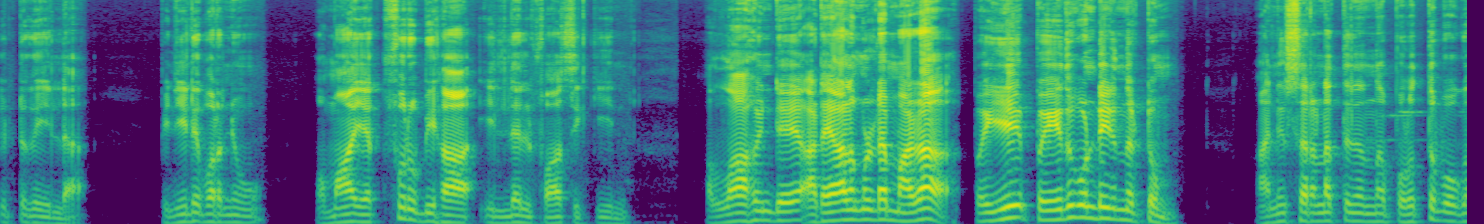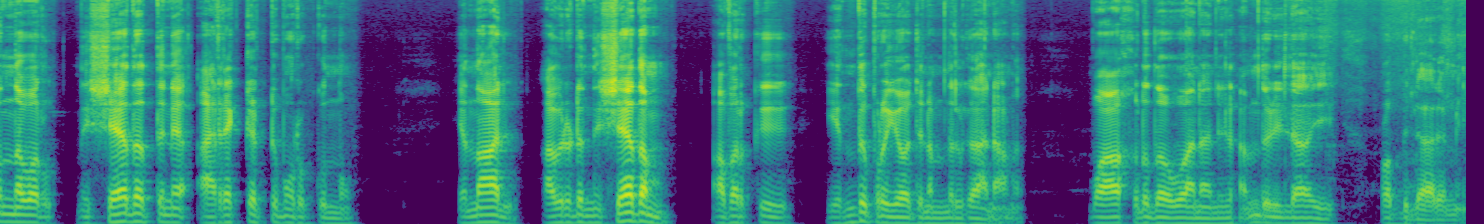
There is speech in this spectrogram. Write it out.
കിട്ടുകയില്ല. പിന്നീട് പറഞ്ഞു ഒമാ യക്ഫുറു ബിഹ ഇല്ലൽ ഫാസിക്കീൻ അള്ളാഹുവിന്റെ അടയാളങ്ങളുടെ മഴ പെയ്യ് പെയ്തുകൊണ്ടിരുന്നിട്ടും അനുസരണത്തിൽ നിന്ന് പുറത്തു പോകുന്നവർ നിഷേധത്തിന് അരക്കെട്ട് മുറുക്കുന്നു. എന്നാൽ അവരുടെ നിഷേധം അവർക്ക് എന്ത് പ്രയോജനം നൽകാനാണ്? വാഹൃദവാൻ അനിൽഹമുല്ലാഹി റബ്ബിലാലമി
